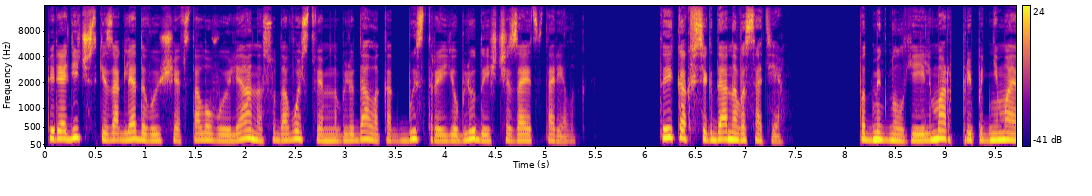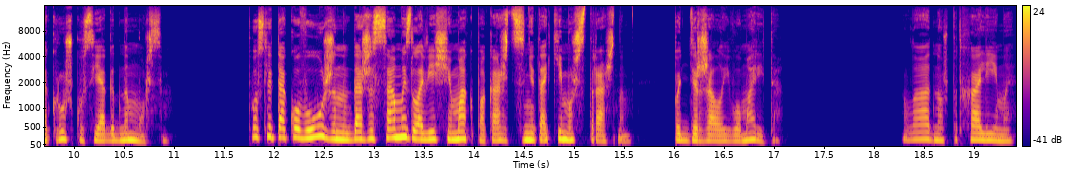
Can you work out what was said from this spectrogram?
Периодически заглядывающая в столовую Лиана с удовольствием наблюдала, как быстро ее блюдо исчезает с тарелок. «Ты, как всегда, на высоте», — подмигнул ей Эльмар, приподнимая кружку с ягодным морсом. После такого ужина даже самый зловещий маг покажется не таким уж страшным, поддержала его Марита. Ладно уж, подхалимы,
